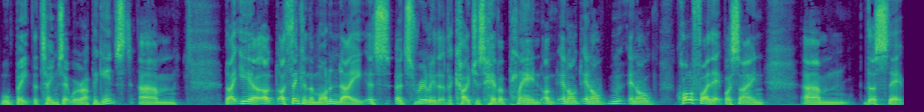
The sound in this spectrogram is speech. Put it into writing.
will beat the teams that we're up against. Um, but yeah, I, I think in the modern day, it's it's really that the coaches have a plan, and I'll and I'll and I'll qualify that by saying um, this that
